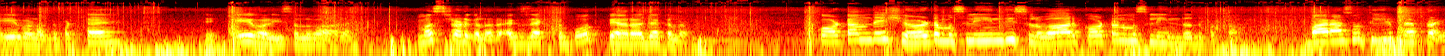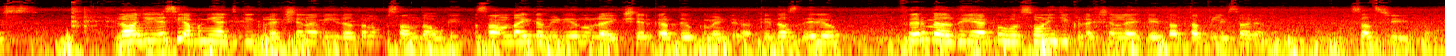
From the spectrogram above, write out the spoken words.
ਇਹ ਵਾਲਾ ਦੁਪੱਟਾ ਹੈ ਤੇ ਇਹ ਵਾਲੀ ਸਲਵਾਰ ਹੈ ਮਸਟਰਡ ਕਲਰ ਐਗਜ਼ੈਕਟ ਬਹੁਤ ਪਿਆਰਾ ਜਿਹਾ ਕਲਰ ਕਾਟਨ ਦੇ ਸ਼ਰਟ ਮਸਲੀਨ ਦੀ ਸਲਵਾਰ ਕਾਟਨ ਮਸਲੀਨ ਦਾ ਦੁਪੱਟਾ 1230 ਰੁਪਏ ਪ੍ਰਾਈਸ ਲਓ ਜੀ ਇਹ ਸੀ ਆਪਣੀ ਅੱਜ ਦੀ ਕਲੈਕਸ਼ਨ ਉਮੀਦ ਆ ਤੁਹਾਨੂੰ ਪਸੰਦ ਆਊਗੀ ਪਸੰਦ ਆਈ ਤਾਂ ਵੀਡੀਓ ਨੂੰ ਲਾਈਕ ਸ਼ੇਅਰ ਕਰ ਦਿਓ ਕਮੈਂਟ ਕਰਕੇ ਦੱਸਦੇ ਰਹੋ ਫਿਰ ਮਿਲਦੇ ਆ ਕੋਈ ਹੋਰ ਸੋਹਣੀ ਜੀ ਕਲੈਕਸ਼ਨ ਲੈ ਕੇ ਤਦ ਤੱਕ ਲਈ ਸਾਰਿਆਂ ਨੂੰ। ਸਤਿ ਸ਼੍ਰੀ ਅਕਾਲ।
